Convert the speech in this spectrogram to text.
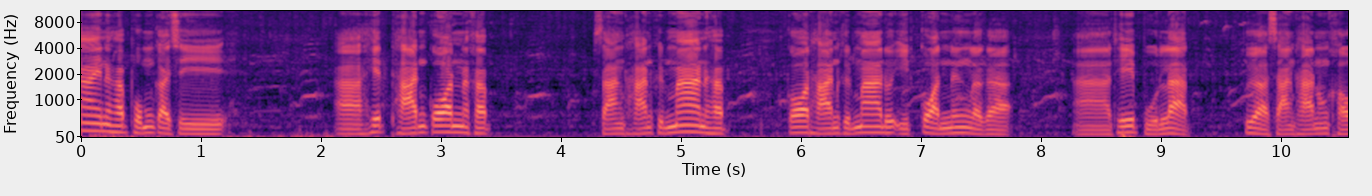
ง่ายๆนะครับ ผมก็สิ อ่าเฮ็ดฐานก้อนนะครับสร้างฐานขึ้นมานะครับก่อฐานขึ้นมาโดยอิฐก้อนหนึงแล้วก็อ่าเทปูนลาดเพื่อสร้างฐานของเขา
